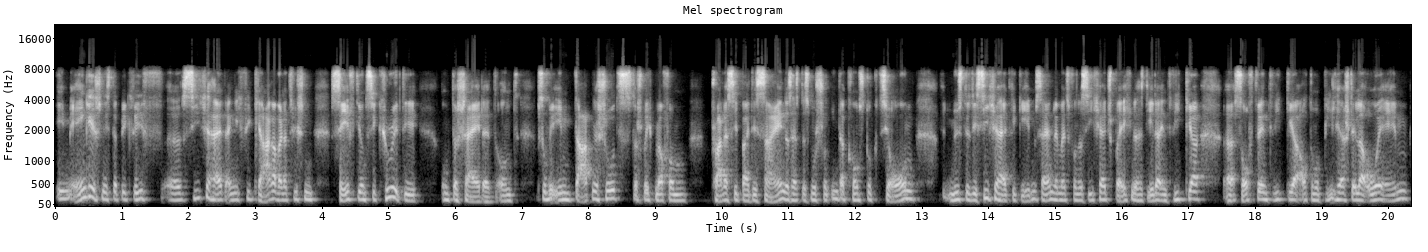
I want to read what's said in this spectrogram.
Im Englischen ist der Begriff äh, Sicherheit eigentlich viel klarer, weil er zwischen Safety und Security unterscheidet. Und so wie im Datenschutz, da spricht man auch vom Privacy by Design. Das heißt, es muss schon in der Konstruktion, müsste die Sicherheit gegeben sein, wenn wir jetzt von der Sicherheit sprechen. Das heißt, jeder Entwickler, äh, Softwareentwickler, Automobilhersteller, OEM,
